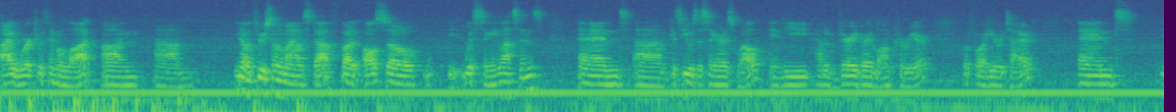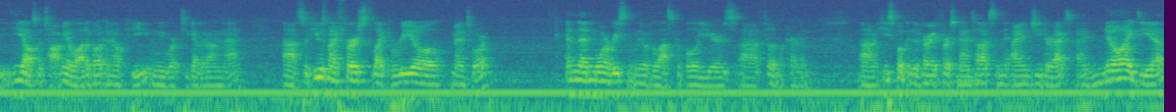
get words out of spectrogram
I worked with him a lot on um, you know, through some of my own stuff, but also with singing lessons. And because um, he was a singer as well, and he had a very, very long career before he retired. And he also taught me a lot about NLP, and we worked together on that. Uh, so he was my first like real mentor. And then more recently, over the last couple of years, uh, Philip McKernan. Uh, he spoke at the very first Man Talks in the ING Direct. I have no idea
